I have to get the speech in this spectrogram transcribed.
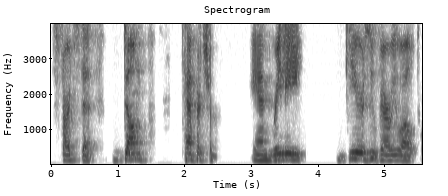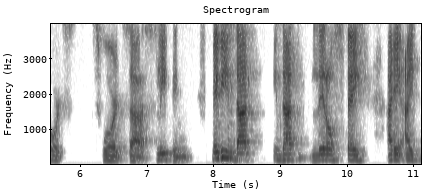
starts to dump temperature and really gears you very well towards towards uh, sleeping. Maybe in that in that little space, I, I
